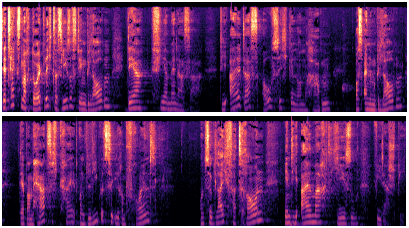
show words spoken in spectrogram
Der Text macht deutlich, dass Jesus den Glauben der vier Männer sah, die all das auf sich genommen haben, aus einem Glauben der Barmherzigkeit und Liebe zu ihrem Freund und zugleich Vertrauen in die Allmacht Jesu widerspiegelt.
